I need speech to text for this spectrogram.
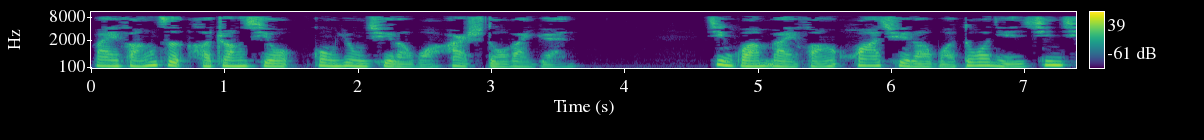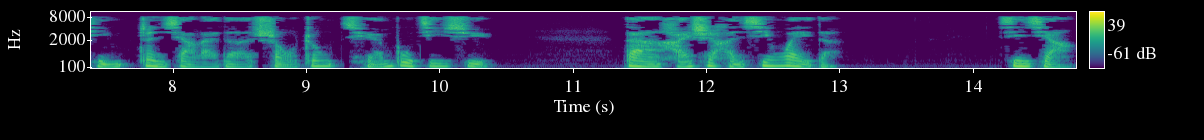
买房子和装修共用去了我二十多万元。尽管买房花去了我多年辛勤挣下来的手中全部积蓄。但还是很欣慰的，心想，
